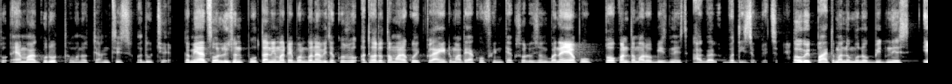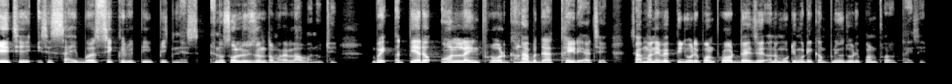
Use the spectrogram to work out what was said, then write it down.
તો એમાં ગ્રોથ થવાનો ચાન્સીસ વધુ છે. તમે આ સોલ્યુશન પોતાની માટે પણ બનાવી શકો છો અથવા તો તમારા કોઈ ક્લાયન્ટ માટે આખું ફિનટેક સોલ્યુશન બનાવી આપો તો પણ તમારો બિઝનેસ આગળ વધી શકે છે. હવે પાંચમા નંબરનો બિઝનેસ એ છે એ છે સાયબર સિક્યુરિટી બિઝનેસ એનું સોલ્યુશન તમારે લાવવાનું છે. ભાઈ, અત્યારે ઓનલાઈન ફ્રોડ ઘણા બધા થઈ રહ્યા છે. સામાન્ય વ્યક્તિ જોડે પણ ફ્રોડ થાય છે અને મોટી મોટી કંપનીઓ જોડે પણ ફ્રોડ થાય છે.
